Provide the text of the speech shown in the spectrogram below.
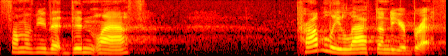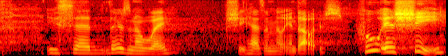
some of you that didn't laugh, probably laughed under your breath. You said, There's no way she has a million dollars. Who is she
